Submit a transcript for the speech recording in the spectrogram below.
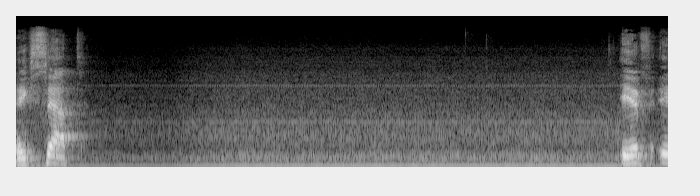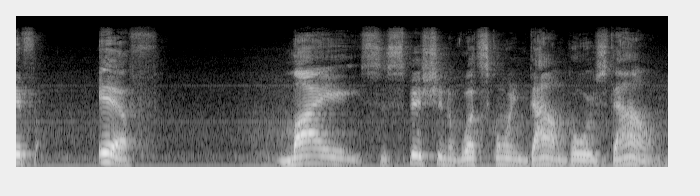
Except if if if my suspicion of what's going down goes down,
